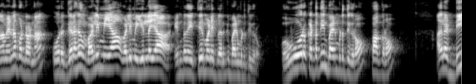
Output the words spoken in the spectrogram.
நாம் என்ன பண்ணுறோன்னா ஒரு கிரகம் வலிமையா வலிமை இல்லையா என்பதை தீர்மானிப்பதற்கு பயன்படுத்துகிறோம். ஒவ்வொரு கட்டத்தையும் பயன்படுத்துகிறோம் பார்க்குறோம். அதில் டி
